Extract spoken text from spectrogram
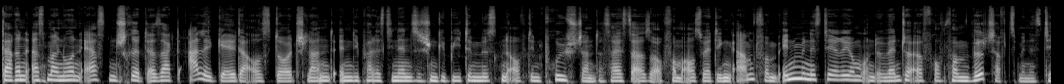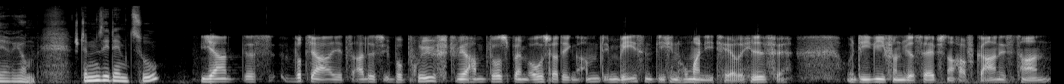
darin erstmal nur einen ersten Schritt. Er sagt, alle Gelder aus Deutschland in die palästinensischen Gebiete müssten auf den Prüfstand. Das heißt also auch vom Auswärtigen Amt, vom Innenministerium und eventuell auch vom Wirtschaftsministerium. Stimmen Sie dem zu? Ja, das wird ja jetzt alles überprüft. Wir haben bloß beim Auswärtigen Amt im Wesentlichen humanitäre Hilfe. Und die liefern wir selbst nach Afghanistan,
